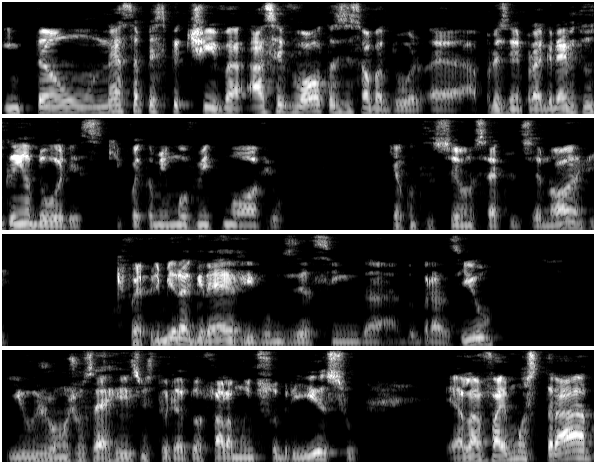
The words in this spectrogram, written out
Então, nessa perspectiva, as revoltas de Salvador, é, por exemplo, a greve dos ganhadores, que foi também um movimento móvel que aconteceu no século XIX, que foi a primeira greve, vamos dizer assim, da, do Brasil, e o João José Reis, um historiador, fala muito sobre isso, ela vai mostrar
